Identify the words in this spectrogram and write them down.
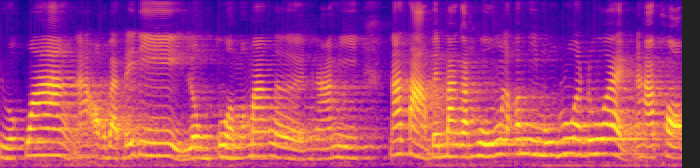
ือว่ากว้างนะออกแบบได้ดีลงตัวมากๆเลยนะมีหน้าต่างเป็นบานกระทุ้ง แล้วก็มีมุ้งลวดด้วยนะคะพร้อม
